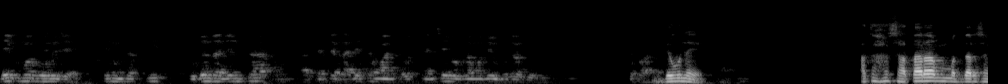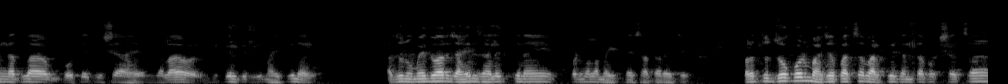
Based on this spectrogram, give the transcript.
जयकुमार ते म्हणतात की उदयनराजेंचा त्यांच्या गादीचा मान ठेवत त्यांच्या विरोधामध्ये उमेदवार देऊ. देऊ नये आता हा सातारा मतदारसंघातला बहुतेक विषय आहे मला डिटेल तिथली माहिती नाही अजून उमेदवार जाहीर झालेत की नाही पण मला माहीत नाही साताऱ्याचे. परंतु जो कोण भाजपाचा भारतीय जनता पक्षाचा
